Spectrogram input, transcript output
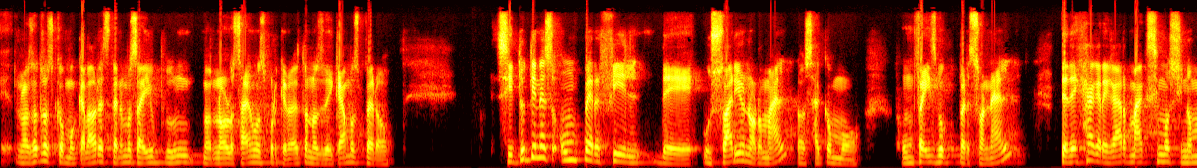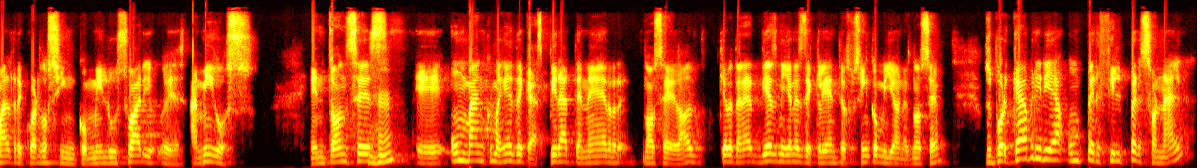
eh, nosotros como creadores tenemos ahí, no, no, lo sabemos porque a esto nos dedicamos, pero si tú tienes un perfil de usuario normal, o sea, como un Facebook personal, te deja agregar máximo, si no mal recuerdo, 5 mil usuarios, eh, amigos. Entonces, eh, un banco, imagínate que aspira a tener, no sé, quiero tener 10 millones de clientes o 5 millones, no sé. Pues, ¿por qué abriría un perfil personal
